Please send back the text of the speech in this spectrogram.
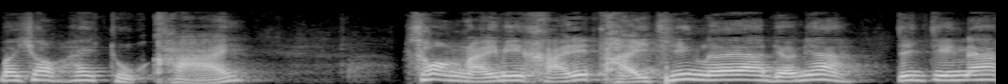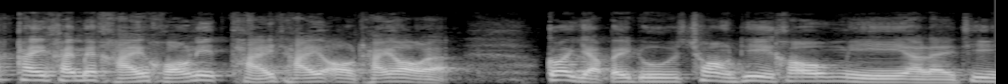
ไม่ชอบให้ถูกขายช่องไหนมีขายนี่ถ่ายทิ้งเลยอะเดี๋ยวนี้จริง ๆ นะใครใครไม่ขายของนี่ถ่ายถ่ายออกถ่ายออกอะ ก็อย่าไปดูช่องที่เขามีอะไรที่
